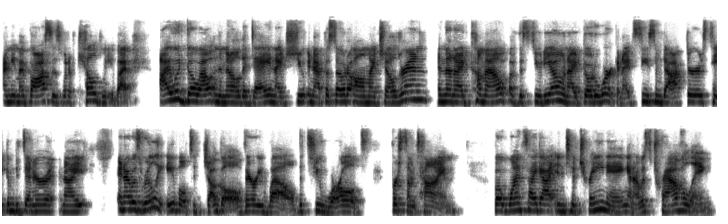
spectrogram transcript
I mean, my bosses would have killed me, but I would go out in the middle of the day and I'd shoot an episode of All My Children. And then I'd come out of the studio and I'd go to work and I'd see some doctors, take them to dinner at night. And I was really able to juggle very well the two worlds for some time. But once I got into training and I was traveling,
